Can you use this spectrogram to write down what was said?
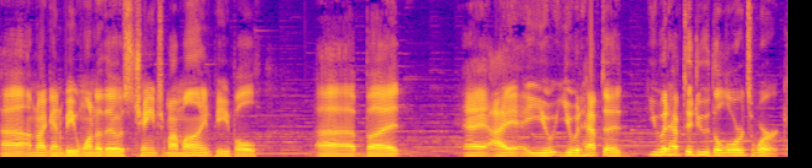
Uh, I'm not going to be one of those change my mind people, uh, but I, I you you would have to you would have to do the Lord's work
